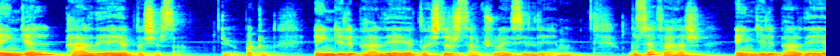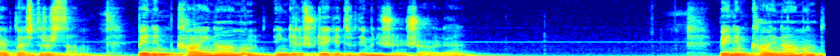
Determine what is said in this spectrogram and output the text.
Engel perdeye yaklaşırsa diyor. Bakın engeli perdeye yaklaştırırsak şurayı sildim. Bu sefer engeli perdeye yaklaştırırsam benim kaynağımın engeli şuraya getirdiğimi düşünün şöyle. Benim kaynağımın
